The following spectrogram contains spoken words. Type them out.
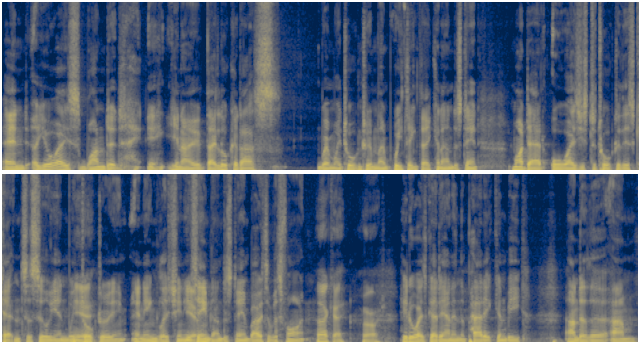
and you always wondered. You know, they look at us when we're talking to him. We think they can understand. My dad always used to talk to this cat in Sicilian. We Yeah. talked to him in English, and he Yeah. seemed to understand both of us fine Okay. All right. he'd always go down in the paddock and be under the um,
